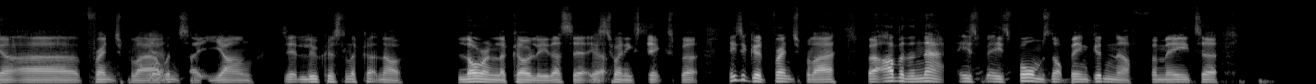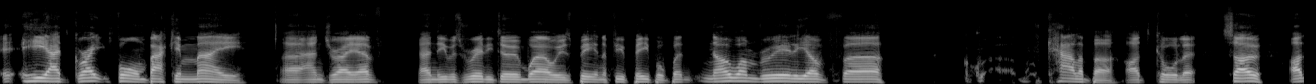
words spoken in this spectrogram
uh, French player. I wouldn't say young. Is it Lucas Lokoli? No, Laurent Lokoli. That's it. He's Yeah. 26, but he's a good French player. But other than that, his his form's not been good enough for me to he had great form back in May, uh, Andreev, and he was really doing well. He was beating a few people, but no one really of uh, caliber, I'd call it. So I,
